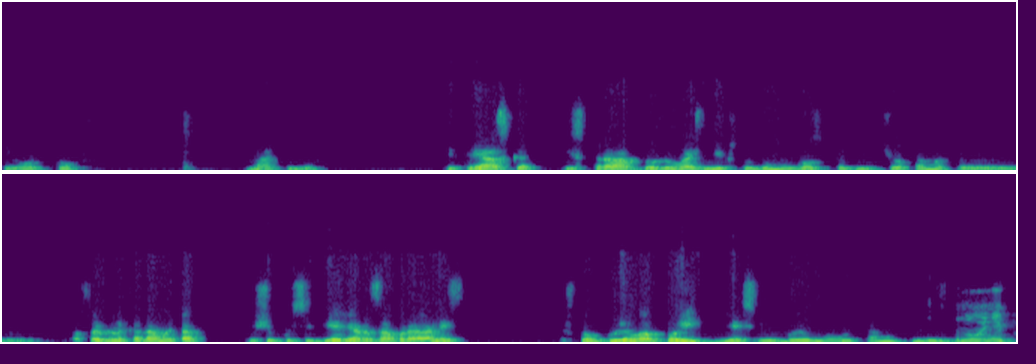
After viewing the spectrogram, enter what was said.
и вот тут на тебе. И тряска, и страх тоже возник, что думаю, господи, что там это... Особенно, когда мы там еще посидели, разобрались, что было бы, если бы мы там не Ну, не,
